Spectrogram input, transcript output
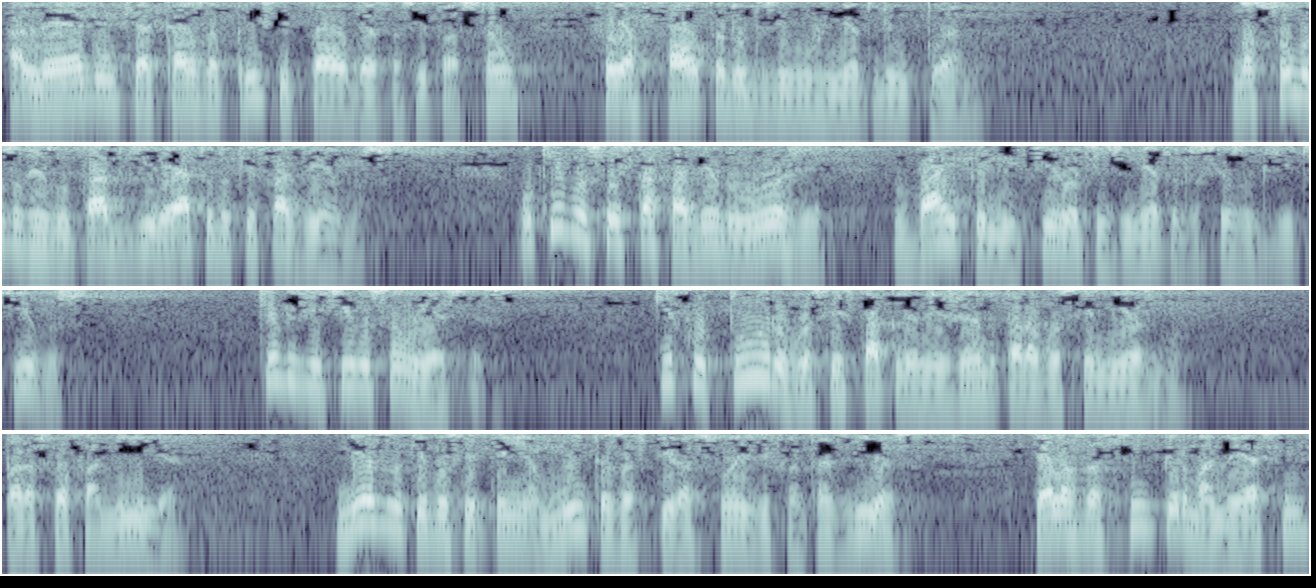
alegam que a causa principal dessa situação foi a falta do desenvolvimento de um plano. Nós somos o resultado direto do que fazemos. O que você está fazendo hoje vai permitir o atingimento dos seus objetivos? Que objetivos são esses? Que futuro você está planejando para você mesmo, para sua família? Mesmo que você tenha muitas aspirações e fantasias, elas assim permanecem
